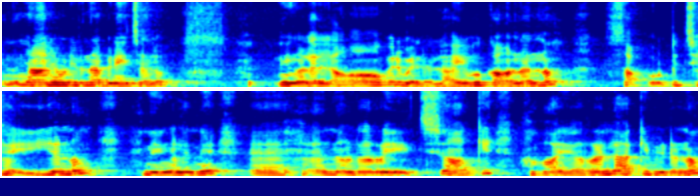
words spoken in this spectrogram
എന്ന് എവിടെ ഇരുന്ന് അഭിനയിച്ചാലോ? നിങ്ങളെല്ലാവരും എന്റെ ലൈവ് കാണണം സപ്പോർട്ട് ചെയ്യണം. നിങ്ങളെന്നെ എന്നാണ്ട് റീച്ചാക്കി വൈറലാക്കി വിടണം.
